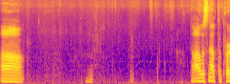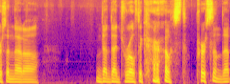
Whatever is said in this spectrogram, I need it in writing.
Uh, no, I was not the person that uh, that that drove the car. I was the person that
